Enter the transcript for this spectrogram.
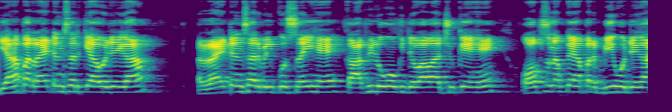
यहाँ पर राइट आंसर क्या हो जाएगा? राइट आंसर बिल्कुल सही है। काफ़ी लोगों के जवाब आ चुके हैं। ऑप्शन आपका यहाँ पर बी हो जाएगा।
